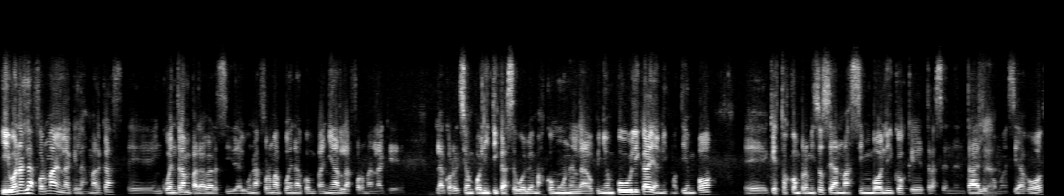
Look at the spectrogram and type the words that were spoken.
Y bueno, es la forma en la que las marcas eh, encuentran para ver si de alguna forma pueden acompañar la forma en la que la corrección política se vuelve más común en la opinión pública y al mismo tiempo eh, que estos compromisos sean más simbólicos que trascendentales, como decías vos.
